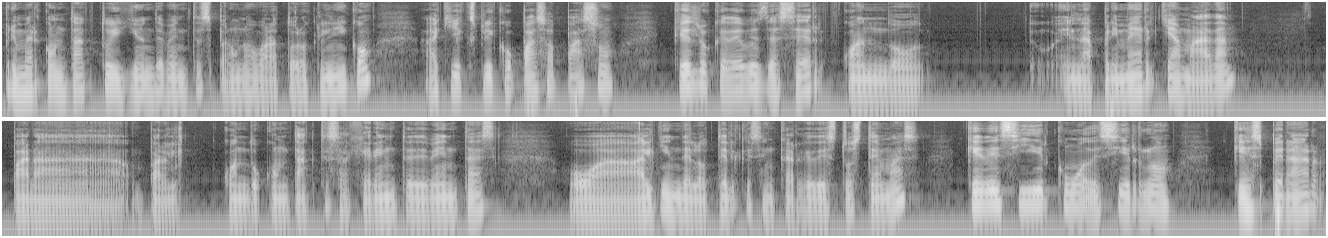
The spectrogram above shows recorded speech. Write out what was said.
primer contacto y guion de ventas para un laboratorio clínico. Aquí explico paso a paso ¿Qué es lo que debes de hacer cuando en la primer llamada para, para cuando contactes al gerente de ventas o a alguien del hotel que se encargue de estos temas? ¿Qué decir? ¿Cómo decirlo? ¿Qué esperar?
